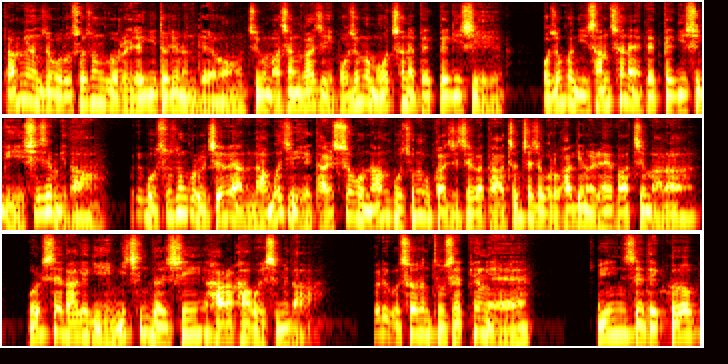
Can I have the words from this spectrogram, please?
단면적으로 수선거를 얘기 드리는데요. 지금 마찬가지 보증금 5천에 100, 120, 보증금 2, 3천에 100, 120이 시세입니다. 그리고 수성구를 제외한 나머지 달서구, 남구, 중구까지 제가 다 전체적으로 확인을 해봤지만 월세 가격이 미친 듯이 하락하고 있습니다. 그리고 32세평의 주인세대급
